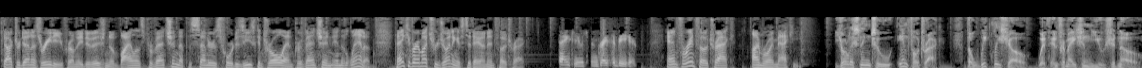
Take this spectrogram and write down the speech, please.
Dr. Dennis Reidy from the Division of Violence Prevention at the Centers for Disease Control and Prevention in Atlanta. Thank you very much for joining us today on InfoTrack. Thank you. It's been great to be here. And for InfoTrack, I'm Roy Mackey. You're listening to InfoTrack, the weekly show with information you should know.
